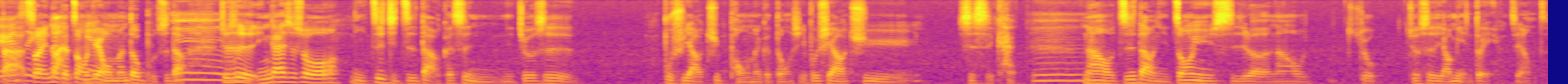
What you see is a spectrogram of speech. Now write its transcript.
大，所以那个中间我们都不知道。嗯、就是应该是说你自己知道，可是你你就是不需要去捧那个东西，不需要去试试看。嗯，然后知道你终于死了，然后就就是要面对这样子。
